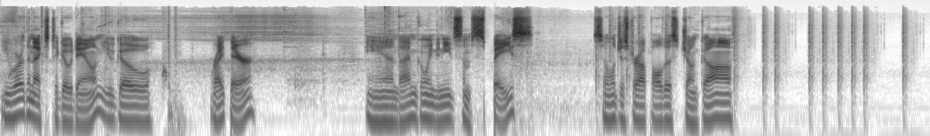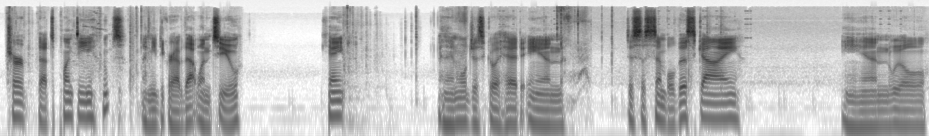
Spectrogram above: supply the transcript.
You are the next to go down. You go right there. And I'm going to need some space. So we'll just drop all this junk off. Chirp, that's plenty. Oops, I need to grab that one too. Okay. And then we'll just go ahead and disassemble this guy. And we'll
